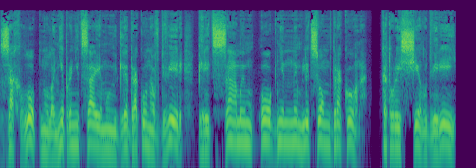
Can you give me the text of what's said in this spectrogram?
захлопнула непроницаемую для драконов дверь перед самым огненным лицом дракона который сел у дверей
